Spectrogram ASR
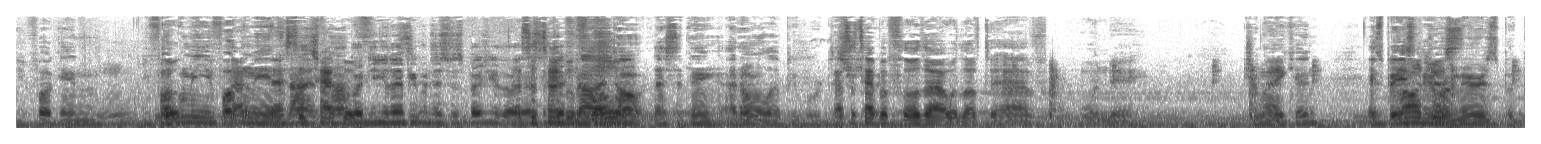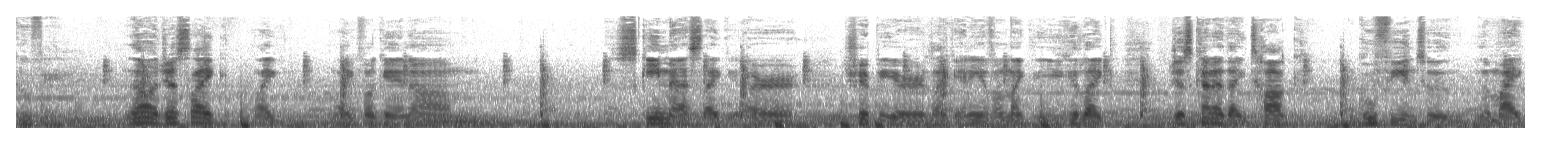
you fucking Mhm. you fuck with me, you fuck That- with me. That's not, the type not- of- But do you let people disrespect you though? That's the type of No, flow. I don't. That's the thing. I don't let people. that's the type of flow that I would love to have one day. like- kid. It's basically just- Ramirez but goofy. No, just like like like fucking um ski mask like or trippy or like any of them like you could like just kind of like talk goofy into the mic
